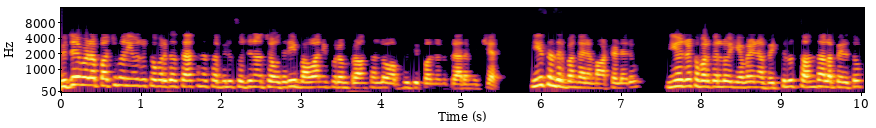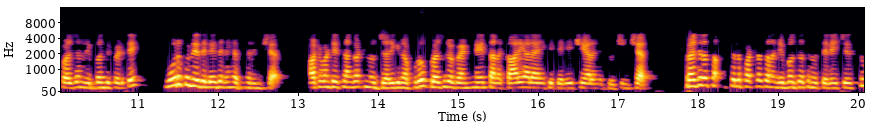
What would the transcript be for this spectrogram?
విజయవాడ పశ్చిమ నియోజకవర్గ శాసనసభ్యులు సుజనా చౌదరి భవానీపురం ప్రాంతంలో అభివృద్ధి పనులను ప్రారంభించారు. ఈ సందర్భంగా ఆయన మాట్లాడారు. నియోజకవర్గంలో ఎవరైనా వ్యక్తులు చందాల పేరుతో ప్రజలను ఇబ్బంది పెడితే ఊరుకునేది లేదని హెచ్చరించారు. అటువంటి సంఘటనలు జరిగినప్పుడు ప్రజలు వెంటనే తన కార్యాలయానికి తెలియజేయాలని సూచించారు. ప్రజల సమస్యల పట్ల తన నిబద్ధతను తెలియజేస్తూ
